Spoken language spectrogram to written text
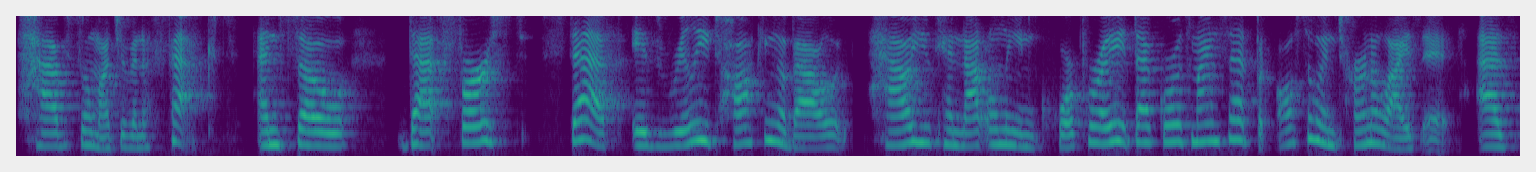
have so much of an effect. And so that first step is really talking about how you can not only incorporate that growth mindset, but also internalize it as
